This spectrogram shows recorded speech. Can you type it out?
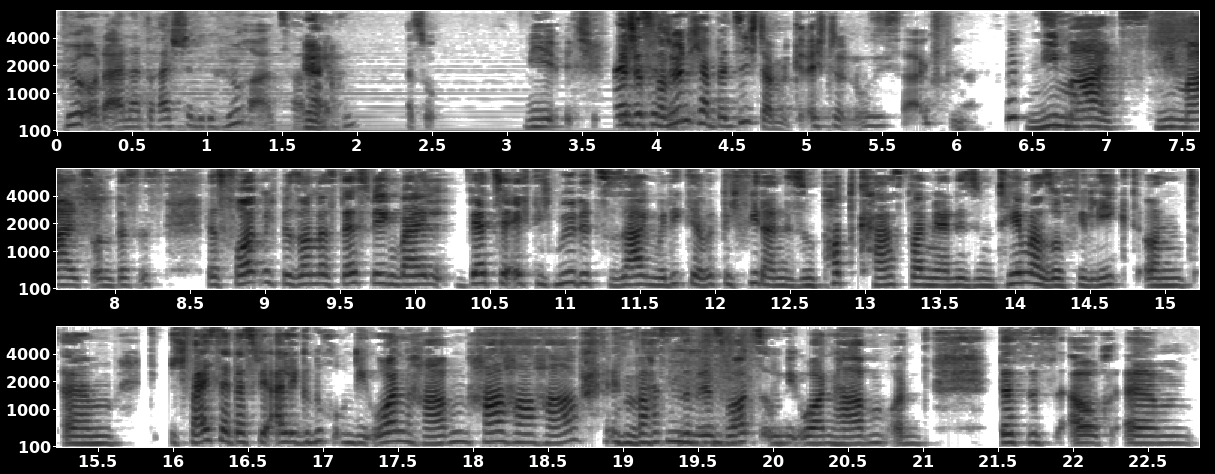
Hör oder eine dreistellige Höreranzahl ja. hätten. Also wie, ich, Nein, ich persönlich habe jetzt nicht damit gerechnet, muss ich sagen. Niemals, niemals. Und das ist, das freut mich besonders deswegen, weil werde ja echt nicht müde zu sagen, mir liegt ja wirklich viel an diesem Podcast, weil mir an diesem Thema so viel liegt. Und ähm, ich weiß ja, dass wir alle genug um die Ohren haben, ha ha ha, im wahrsten Sinne des Wortes um die Ohren haben. Und dass es auch ähm,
